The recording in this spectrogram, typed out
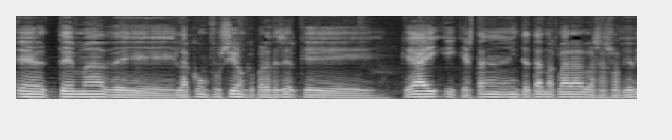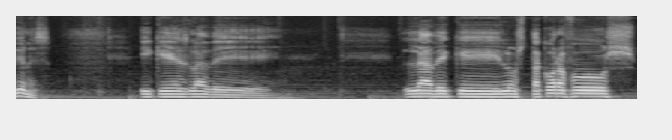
el tema de la confusión que parece ser que, que hay y que están intentando aclarar las asociaciones. Y que es la de la de que los tacógrafos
